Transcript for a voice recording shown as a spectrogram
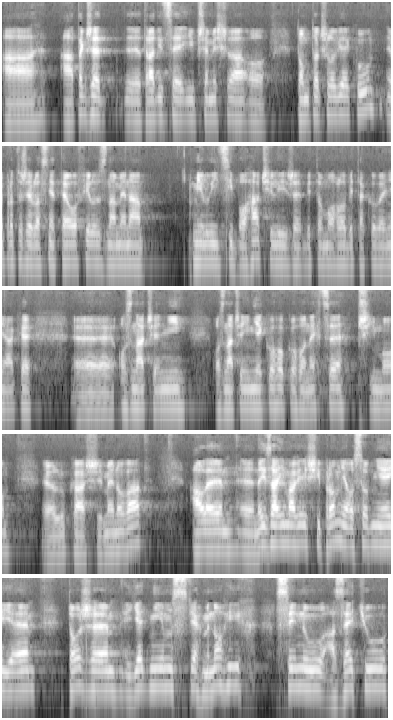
A, a takže tradice i přemýšlela o tomto člověku, protože vlastně Teofil znamená milující Boha, čili že by to mohlo být takové nějaké eh, označení, označení někoho, koho nechce přímo eh, Lukáš jmenovat. Ale eh, nejzajímavější pro mě osobně je to, že jedním z těch mnohých synů a zeťů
